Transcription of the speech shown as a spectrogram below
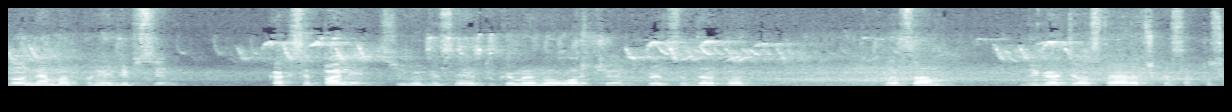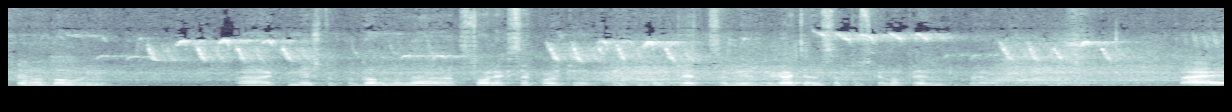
но няма поне липси. Как се пали, ще ви обясня. Тук има едно лошче, което се дърпа насам. Двигателя с тази ръчка се пуска надолу и нещо подобно на Солекса, който е тук отпред самия двигател и се пуска на предното колело. Това е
